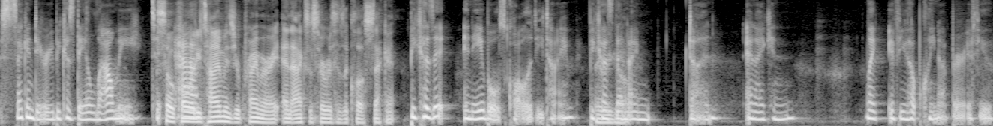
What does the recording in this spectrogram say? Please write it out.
secondary because they allow me to So quality have- time is your primary, and acts of service is a close second. because it enables quality time because then go. I'm done and I can like if you help clean up or if you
